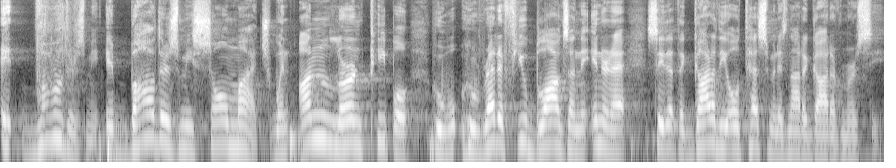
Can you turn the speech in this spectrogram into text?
it bothers me. It bothers me so much when unlearned people who, who read a few blogs on the internet say that the God of the Old Testament is not a God of mercy.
